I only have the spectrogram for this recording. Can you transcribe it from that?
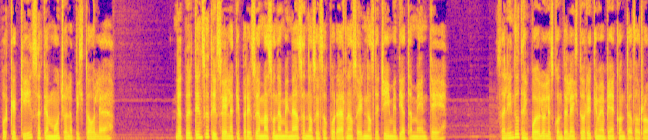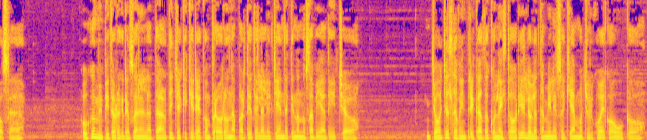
porque aquí saca mucho la pistola. La advertencia de Isela, que parecía más una amenaza, nos hizo apurarnos a irnos de allí inmediatamente. Saliendo del pueblo les conté la historia que me había contado Rosa. Hugo me pidió regresar en la tarde ya que quería comprobar una parte de la leyenda que no nos había dicho. Yo ya estaba intrigado con la historia y Lola también le seguía mucho el juego a Hugo.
